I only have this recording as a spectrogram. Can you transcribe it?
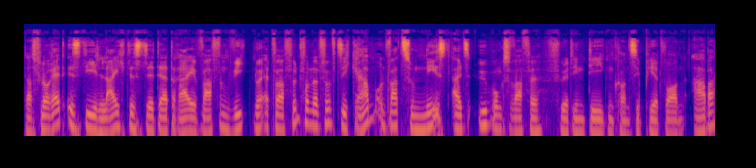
Das Florett ist die leichteste der drei Waffen, wiegt nur etwa 550 Gramm und war zunächst als Übungswaffe für den Degen konzipiert worden. Aber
